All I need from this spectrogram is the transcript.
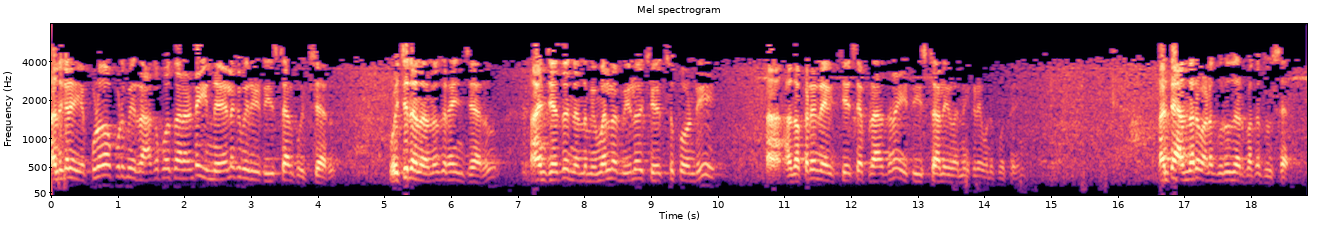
అందుకని ఎప్పుడో అప్పుడు మీరు రాకపోతారంటే ఇన్నేళ్ళకు మీరు ఈ టీ స్టాల్కి వచ్చారు. వచ్చి నన్ను అనుగ్రహించారు. ఆయన చేత నన్ను మిమ్మల్ని మీలో చేర్చుకోండి. అదొక్కడే నేను చేసే ప్రార్థన ఇటు ఇష్టాలు ఇవన్నీ ఇక్కడే ఉండిపోతాయి. అంటే అందరూ వాళ్ళ గురువు గారి పక్క చూశారు.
